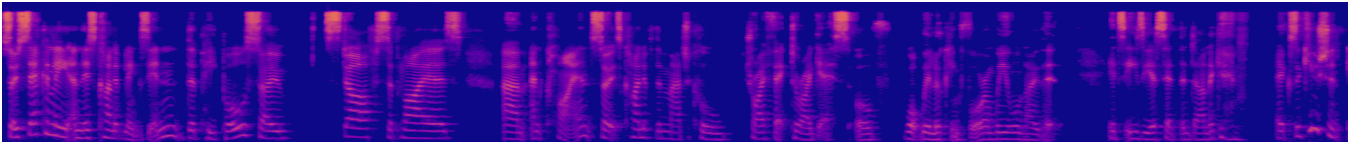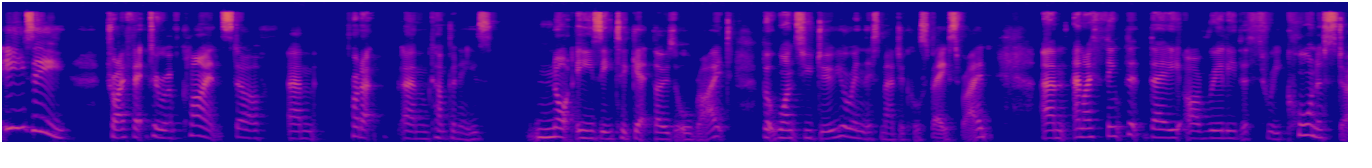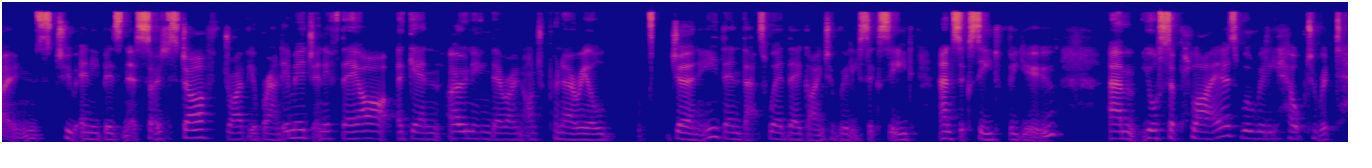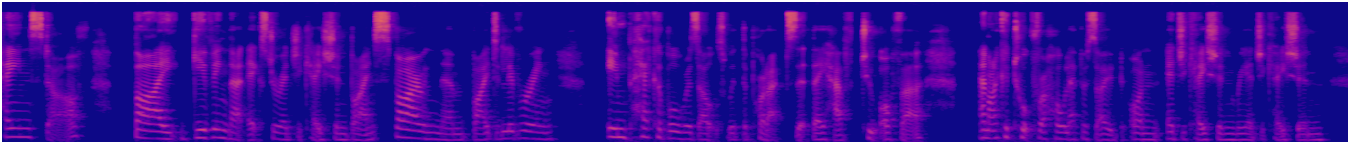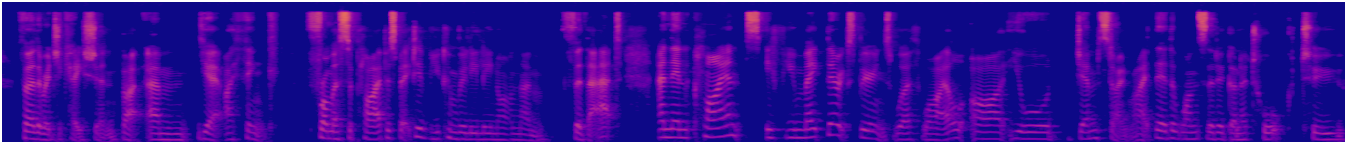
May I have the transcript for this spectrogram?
So, secondly, and this kind of links in the people. So, staff, suppliers, um, and clients. So it's kind of the magical trifecta, I guess, of what we're looking for. And we all know that it's easier said than done again. Execution, easy. Trifecta of client, staff, um, product um, companies, not easy to get those all right. But once you do, you're in this magical space, right? Um, and I think that they are really the three cornerstones to any business. So, staff drive your brand image. And if they are, again, owning their own entrepreneurial journey, then that's where they're going to really succeed and succeed for you. Um, your suppliers will really help to retain staff by giving that extra education, by inspiring them, by delivering impeccable results with the products that they have to offer. And I could talk for a whole episode on education, re education, further education. But um, yeah, I think from a supplier perspective, you can really lean on them for that. And then clients, if you make their experience worthwhile, are your gemstone, right? They're the ones that are going to talk to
